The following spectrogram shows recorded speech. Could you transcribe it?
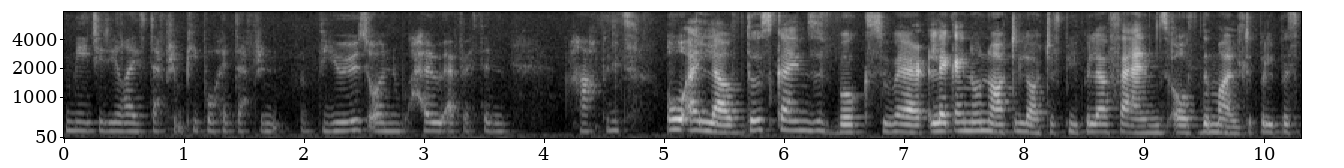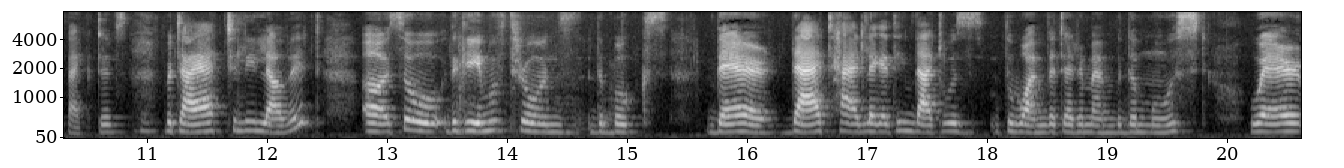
made you realise different people had different views on how everything happened Oh, I love those kinds of books where, like, I know not a lot of people are fans of the multiple perspectives, Mm. but I actually love it. Uh, so, the Game of Thrones, the books there, that had, like, I think that was the one that I remember the most, where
